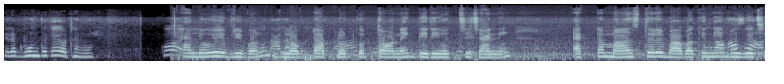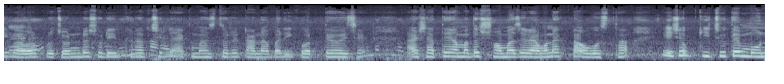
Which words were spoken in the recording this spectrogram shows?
এটা ঘুম থেকেই ওঠেনি? হ্যালো এভরিওয়ান ব্লগটা আপলোড করতে অনেক দেরি হচ্ছে জানি। একটা মাস ধরে বাবাকে নিয়ে ভুগেছি। বাবার প্রচণ্ড শরীর খারাপ ছিল। এক মাস ধরে টানাবাড়ি করতে হয়েছে। আর সাথে আমাদের সমাজের এমন একটা অবস্থা এইসব কিছুতে মন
